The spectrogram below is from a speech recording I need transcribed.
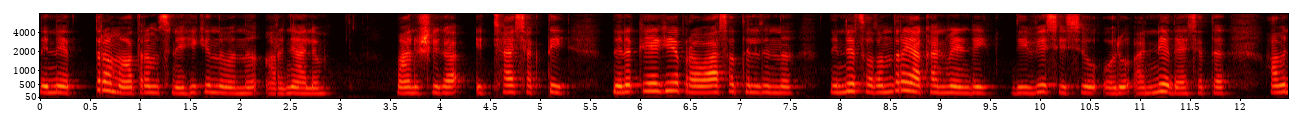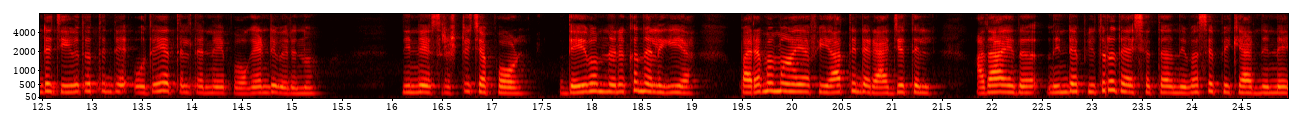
നിന്നെ എത്ര മാത്രം സ്നേഹിക്കുന്നുവെന്ന് അറിഞ്ഞാലും മാനുഷിക ഇച്ഛാശക്തി നിനക്കേകിയ പ്രവാസത്തിൽ നിന്ന് നിന്നെ സ്വതന്ത്രയാക്കാൻ വേണ്ടി ദിവ്യ ശിശു ഒരു അന്യദേശത്ത് അവന്റെ ജീവിതത്തിന്റെ ഉദയത്തിൽ തന്നെ പോകേണ്ടി വരുന്നു. നിന്നെ സൃഷ്ടിച്ചപ്പോൾ ദൈവം നിനക്ക് നൽകിയ പരമമായ ഫിയാത്തിന്റെ രാജ്യത്തിൽ അതായത് നിന്റെ പിതൃദേശത്ത് നിവസിപ്പിക്കാൻ നിന്നെ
